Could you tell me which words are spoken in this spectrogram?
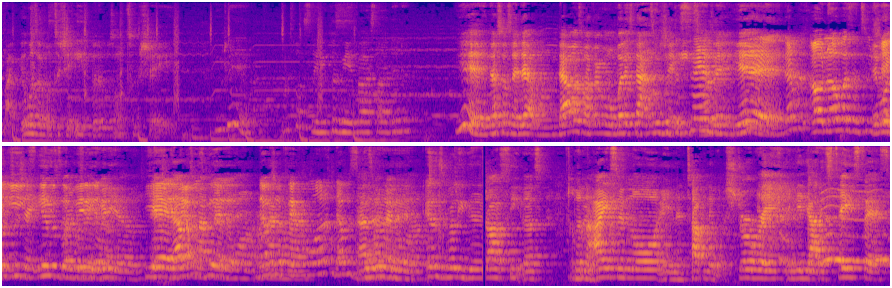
Like it wasn't on Touche Eats, but it was on Touche. You did. You supposed to you put me in five star dinner. Yeah, that's what I said. That one. That was my favorite one, but it's not Touche Eats, was Yeah. that was, oh no, it wasn't Touche It wasn't Eats. Touche It was a it was a video. video. Yeah, That that, was was, my good. favorite one. That was your favorite one? That was That's my good. favorite one. It was really good. Y'all see us putting the icing on and then topping it with strawberries and then y'all this taste test.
